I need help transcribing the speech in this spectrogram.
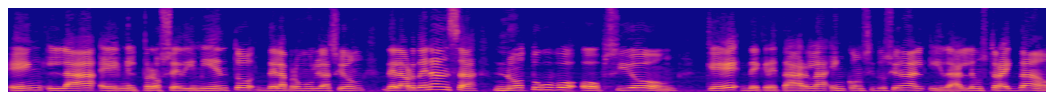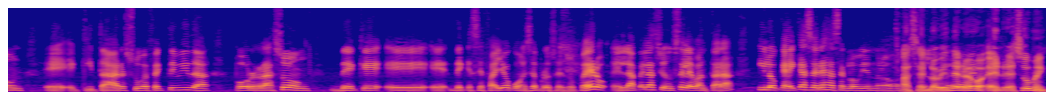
en, la, en el procedimiento de la promulgación de la ordenanza, no tuvo opción que decretarla inconstitucional y darle un strike down, eh, quitar su efectividad por razón de que, eh, eh, de que se falló con ese proceso. Pero en la apelación se levantará y lo que hay que hacer es hacerlo bien de nuevo. Hacerlo bien de nuevo. En resumen,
